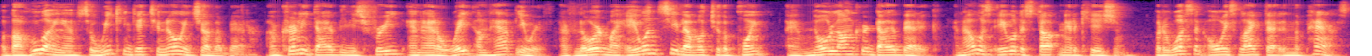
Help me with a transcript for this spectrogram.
about who I am so we can get to know each other better. I'm currently diabetes free and at a weight I'm happy with. I've lowered my A1C level to the point I am no longer diabetic and I was able to stop medication. But it wasn't always like that in the past.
